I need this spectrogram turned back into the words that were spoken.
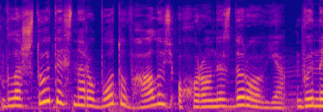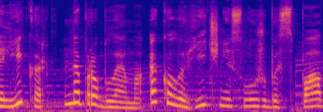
Влаштуйтесь на роботу в галузь охорони здоров'я. Ви не лікар? Не проблема. Екологічні служби, СПА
